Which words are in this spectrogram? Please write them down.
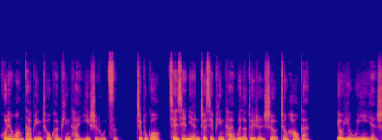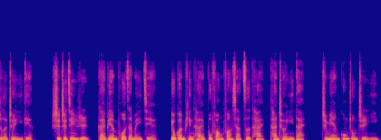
互联网大病筹款平台亦是如此。只不过前些年这些平台为了堆人设、挣好感，有意无意掩饰了这一点。时至今日，改变迫在眉睫，有关平台不妨放下姿态，坦诚以待，直面公众质疑，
